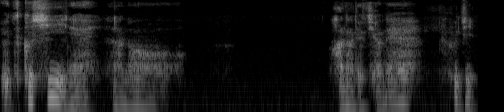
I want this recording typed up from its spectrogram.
ー、美しいね、あの、花ですよね。富士。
